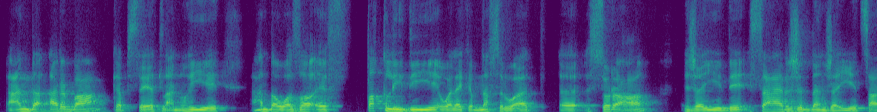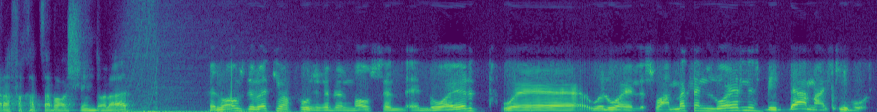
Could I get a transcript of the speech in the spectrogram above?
عندها أربع كبسات لأنه هي عندها وظائف تقليدية ولكن بنفس الوقت آه، سرعة جيدة. سعر جدا جيد سعرها فقط 27 دولار. الماوس دلوقتي ما فيهوش غير ال mouse ال wired وال wireless. وعامة ال wireless بيتباع مع ال keyboard.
